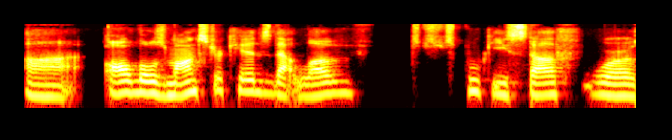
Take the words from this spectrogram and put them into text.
uh, all those monster kids that love spooky stuff were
